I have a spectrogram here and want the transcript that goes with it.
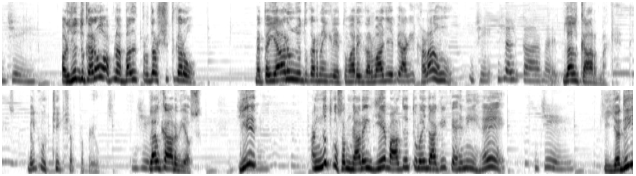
जी। और युद्ध करो अपना बल प्रदर्शित करो। मैं तैयार हूँ युद्ध करने के लिए तुम्हारे दरवाजे पे आके खड़ा हूँ। जी ललकार ललकार ना कहते बिल्कुल ठीक शब्द का प्रयोग किया। ललकार दिया उसे ये अंगत को समझा रहे हैं ये बातें तुम्हें जाके कहनी है जी। कि यदि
